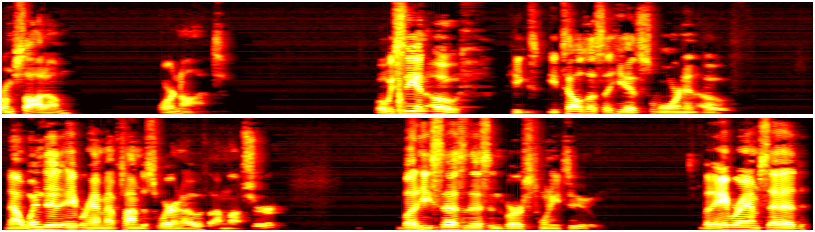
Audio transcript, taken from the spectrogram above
from Sodom or not? Well, we see an oath. He, he tells us that he has sworn an oath. Now, when did Abraham have time to swear an oath? I'm not sure. But he says this in verse 22. But Abraham said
